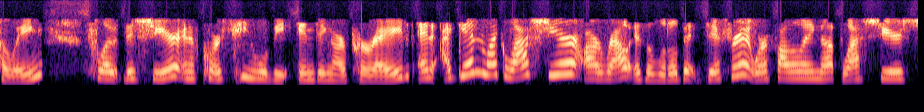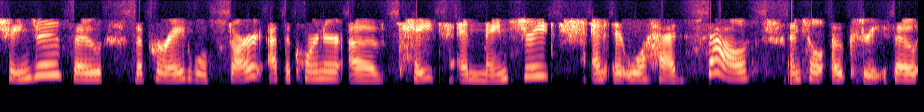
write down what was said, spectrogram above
towing float this year. And of course, he will be ending our parade. And again, like last year, our route is a little bit different. We're following up last year's changes. So the parade will start at the corner of Kate and Main Street and it will head south until Oak Street. So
